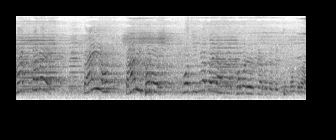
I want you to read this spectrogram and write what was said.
ভাগ পাবে, তাই তারই খবর প্রতিনিয়তই আমরা খবরের কাগজে দেখছি, বন্ধুরা।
